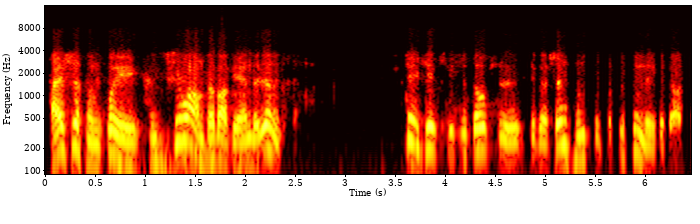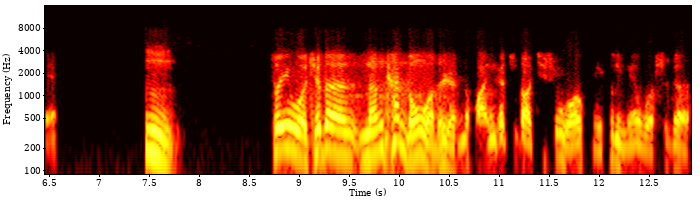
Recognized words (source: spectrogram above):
还是很会很期望得到别人的认可，这些其实都是这个深层次不自信的一个表现。嗯所以我觉得能看懂我的人的话，应该知道，其实我骨子里面我是个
